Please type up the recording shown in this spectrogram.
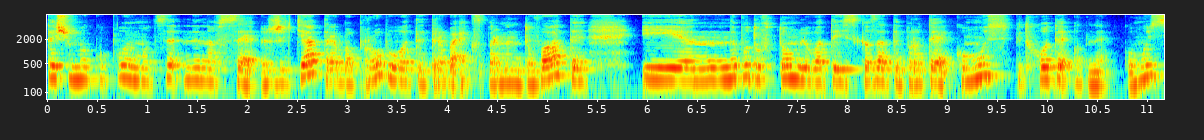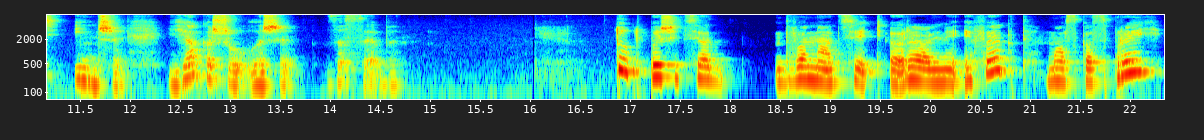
те, що ми купуємо, це не на все життя. Треба пробувати, треба експериментувати. І не буду втомлюватись казати про те, комусь підходить одне, комусь інше. Я кажу лише за себе. Тут пишеться 12 реальний ефект, маска спрей.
